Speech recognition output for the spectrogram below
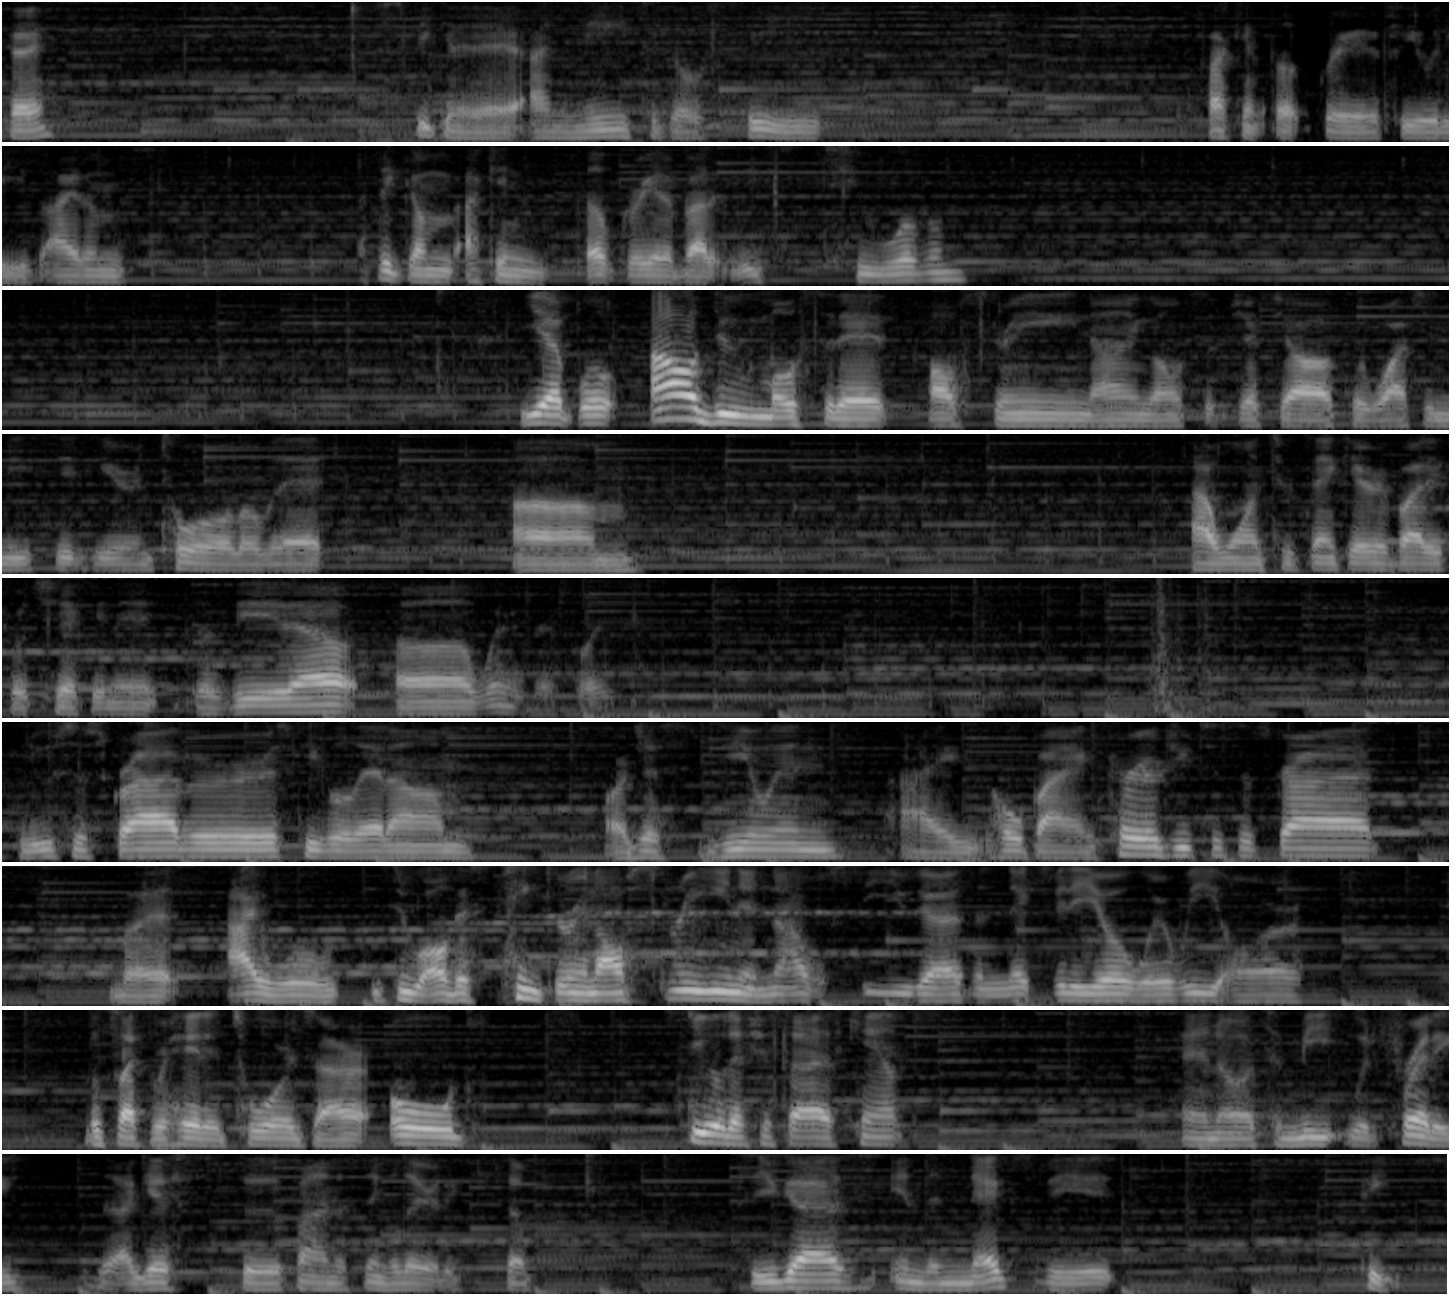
okay. Speaking of that, I need to go see if I can upgrade a few of these items. I think I'm I can upgrade about at least two of them. Yep, well, I'll do most of that off screen. I ain't gonna subject y'all to watching me sit here and toil over that. Um, I want to thank everybody for checking it the vid out. Uh, where is that place? New subscribers, people that um are just viewing. I hope I encourage you to subscribe. But I will do all this tinkering off screen and I will see you guys in the next video where we are looks like we're headed towards our old field exercise camps and uh, to meet with Freddy I guess to find the singularity. So see you guys in the next vid. Peace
